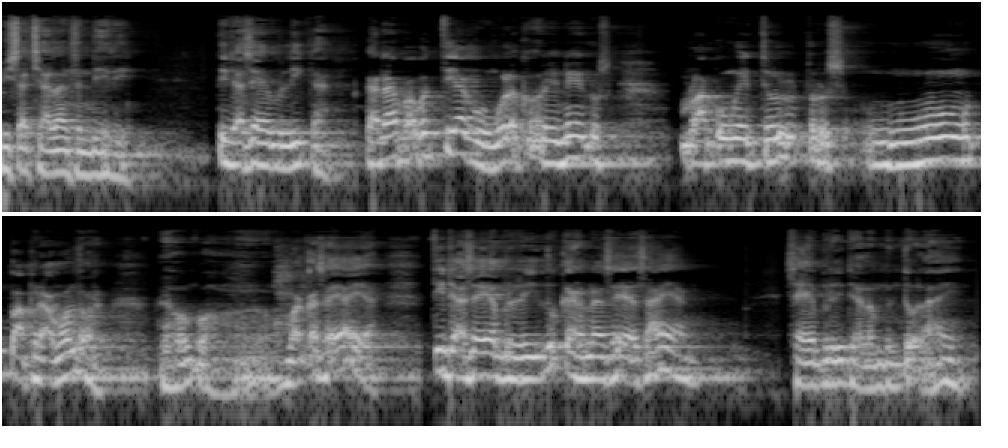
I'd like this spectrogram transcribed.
bisa jalan sendiri. Tidak saya belikan. Karena apa beti aku mulai ini terus melakukan itu terus tabrak motor. Ya apa? Maka saya ya tidak saya beri itu karena saya sayang. Saya beri dalam bentuk lain.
